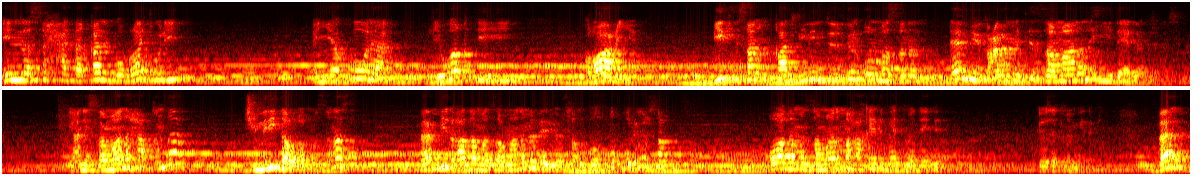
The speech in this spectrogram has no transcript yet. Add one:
İnne sıhhate kalbu raculi en yekuna li vaktihi ra'iye. Bir insanın kalbinin düzgün olmasının en büyük alameti zamanını iyi değerlendirmesi. Yani zamanı hakkında cimri davranması. Nasıl? Ben bir adama zamanımı veriyorsam, dostluk kuruyorsam o adamın zamanımı hak edip etmediğini gözetmem gerekir. Ben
